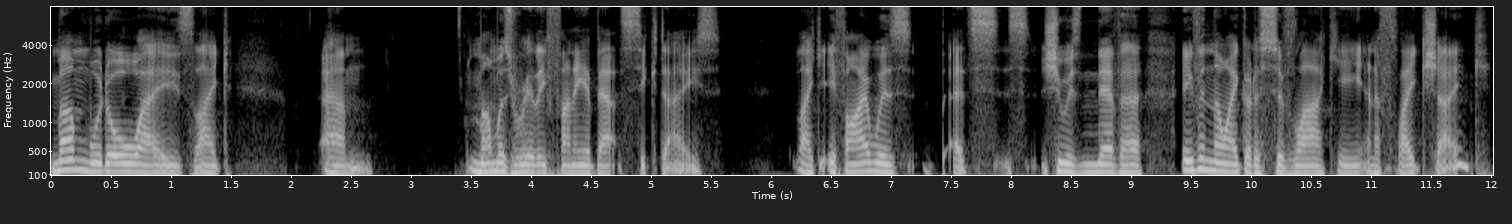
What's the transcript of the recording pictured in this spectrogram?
Mum would always like, um, Mum was really funny about sick days. Like if I was, at, s- s- she was never. Even though I got a souvlaki and a flake shake,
